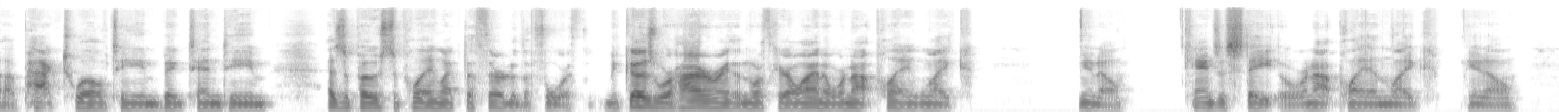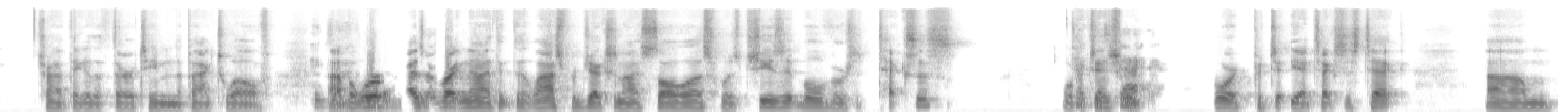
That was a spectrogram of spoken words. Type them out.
uh, Pac 12 team, Big 10 team, as opposed to playing like the third or the fourth. Because we're higher ranked than North Carolina, we're not playing like, you know, Kansas State, or we're not playing like, you know, trying to think of the third team in the Pac 12. Exactly. Uh, but we're, as of right now, I think the last projection I saw us was Cheez It Bowl versus Texas, or Texas potentially, Tech? or yeah, Texas Tech. Um,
